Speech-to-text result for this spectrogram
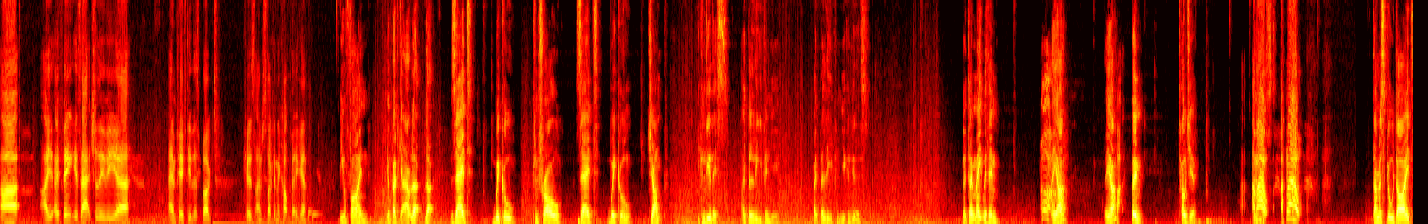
Uh, I I think it's actually the uh, M50 that's bugged because I'm stuck in the cockpit again. You're fine. You'll be able to get out. Look, look. Z, wiggle, control, Z, wiggle, jump. You can do this. I believe in you. I believe in you. You can do this. Look, don't mate with him. oh, There you are. There you are. Fuck. Boom. Told you. I- I'm out. best. I'm out. Damaskul died.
